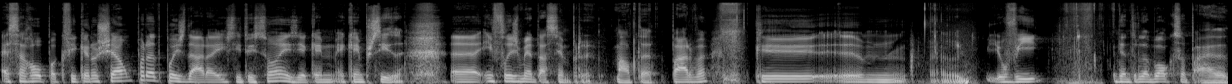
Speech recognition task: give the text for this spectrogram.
essa roupa que fica no chão para depois dar a instituições e a quem, a quem precisa. Uh, infelizmente há sempre malta parva que um, eu vi dentro da box, opá,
